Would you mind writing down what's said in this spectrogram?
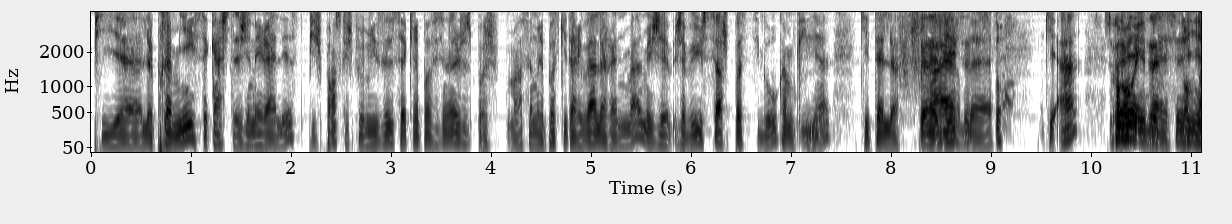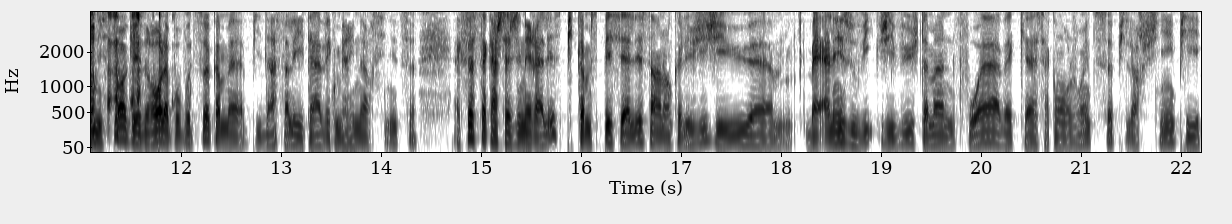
Puis euh, le premier, c'est quand j'étais généraliste, puis je pense que je peux briser le secret professionnel, juste pas, je mentionnerai pas ce qui est arrivé à leur animal, mais j'avais eu Serge Postigo comme client, qui était le bien frère cette de... histoire. Qui, hein? Oui, ben, c'est il y a histoire. une histoire qui est drôle à propos de ça. Comme, euh, puis dans ce temps-là, il était avec Marina Orsini, tout ça. Ça, c'était quand j'étais généraliste. Puis comme spécialiste en oncologie, j'ai eu euh, ben, Alain Zouvi, que j'ai vu justement une fois avec euh, sa conjointe, tout ça, puis leur chien. Puis,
